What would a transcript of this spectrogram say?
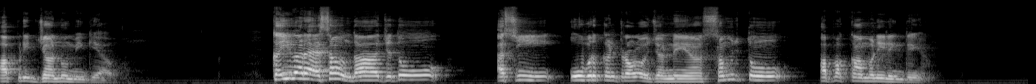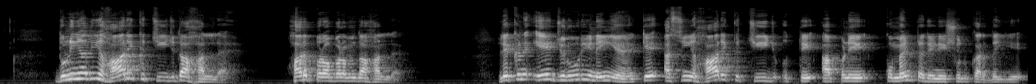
ਆਪਣੀ ਜਾਨੋਂ ਵੀ ਗਿਆ ਉਹ। ਕਈ ਵਾਰ ਐਸਾ ਹੁੰਦਾ, ਜਦੋਂ ਅਸੀਂ ਓਵਰ ਕੰਟਰੋਲ ਹੋ ਜਾਂਦੇ ਆ ਸਮਝ ਤੋਂ ਆਪਾਂ ਕੰਮ ਨਹੀਂ ਲੈਂਦੇ ਆ ਦੁਨੀਆ ਦੀ ਹਰ ਇੱਕ ਚੀਜ਼ ਦਾ ਹੱਲ ਹੈ, ਹਰ ਪ੍ਰੋਬਲਮ ਦਾ ਹੱਲ ਹੈ। ਲੇਕਿਨ ਇਹ ਜ਼ਰੂਰੀ ਨਹੀਂ ਹੈ ਕਿ ਅਸੀਂ ਹਰ ਇੱਕ ਚੀਜ਼ ਉੱਤੇ ਆਪਣੇ ਕਮੈਂਟ ਦੇਣੇ ਸ਼ੁਰੂ ਕਰ ਦਈਏ।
